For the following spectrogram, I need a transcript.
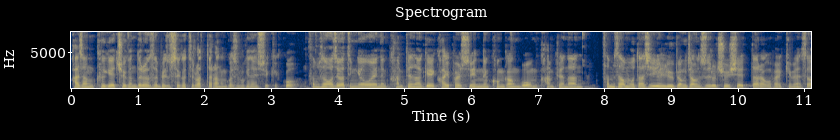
가장 크게 최근 들어서 매수세가 들어왔다는 것을 확인할 수 있겠고 삼성화재 같은 경우에는 간편하게 가입할 수 있는 건강보험 간편한 335-1 유병 장수를 출시했다라고 밝히면서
